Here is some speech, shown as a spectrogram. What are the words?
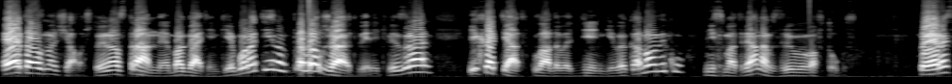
Это означало, что иностранные богатенькие Буратино продолжают верить в Израиль и хотят вкладывать деньги в экономику, несмотря на взрывы в автобусах. Перес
